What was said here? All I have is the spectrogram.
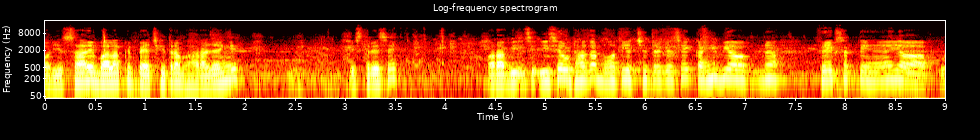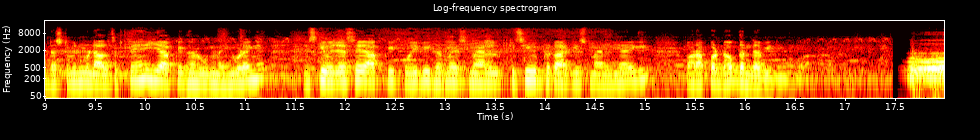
और ये सारे बाल आपके पैच की तरह बाहर आ जाएँगे इस तरह से। और आप इसे, इसे उठाकर बहुत ही अच्छे तरीके से कहीं भी आप अपना फेंक सकते हैं या आप डस्टबिन में डाल सकते हैं ये आपके घर में नहीं उड़ेंगे जिसकी वजह से आपकी कोई भी घर में स्मेल किसी भी प्रकार की स्मेल नहीं आएगी और आपका डॉग गंदा भी नहीं होगा।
